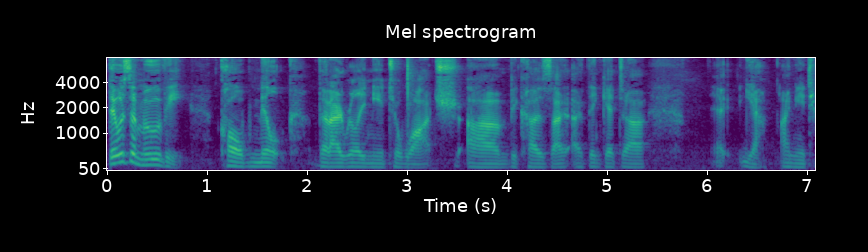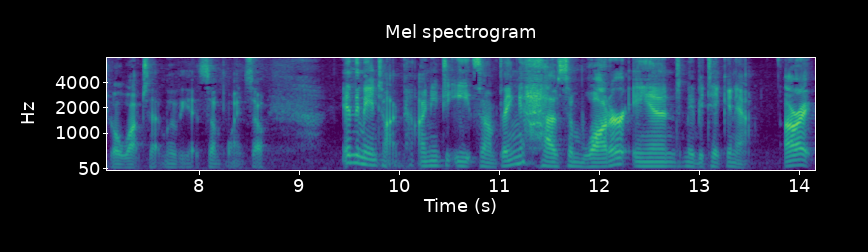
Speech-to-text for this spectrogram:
there was a movie called Milk that I really need to watch um, because I, I, think it, uh, yeah, I need to go watch that movie at some point. So in the meantime, I need to eat something, have some water, and maybe take a nap. All right.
